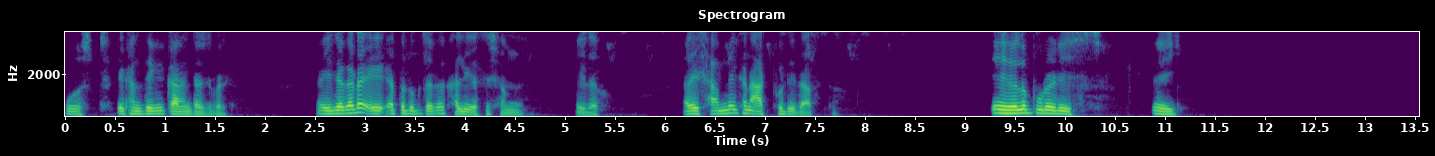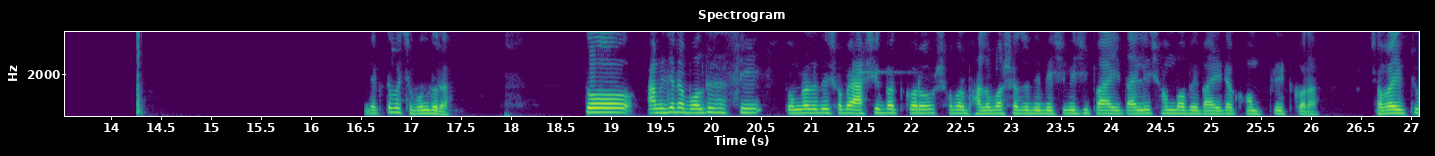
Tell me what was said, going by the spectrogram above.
পোস্ট, এখান থেকে কারেন্ট আসবে। এই জায়গাটা এতটুকু জায়গা খালি আছে সামনে। এই দেখো। আর এই সামনে এখানে আট ফুটের রাস্তা। এই হলো পুরো রিস্ট। এই। দেখতে পাচ্ছ বন্ধুরা? তো আমি যেটা বলতে চাচ্ছি, তোমরা যদি সবাই আশীর্বাদ করো, সবার ভালোবাসা যদি বেশি বেশি পাই তাইলে সম্ভব এই বাড়িটা কমপ্লিট করা। সবাই একটু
